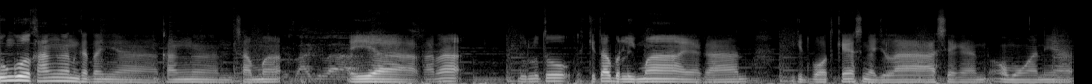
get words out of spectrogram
Unggul kangen katanya, kangen sama. Iya, karena dulu tuh kita berlima ya kan bikin podcast nggak jelas ya kan omongannya.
